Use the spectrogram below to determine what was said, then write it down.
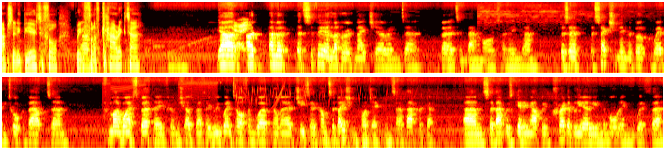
absolutely beautiful, really uh, full of character. Yeah, I, am a, a, severe lover of nature and uh, birds and animals. I mean, um, there's a, a, section in the book where we talk about um, for my wife's birthday, for Michelle's birthday, we went off and worked on a cheetah conservation project in South Africa. Um, so that was getting up incredibly early in the morning with uh,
